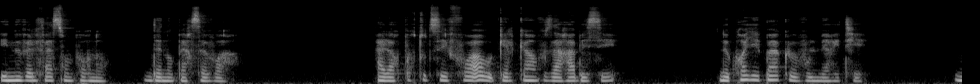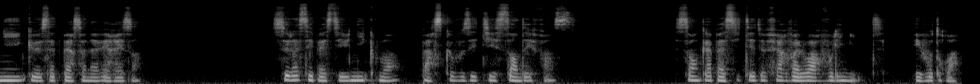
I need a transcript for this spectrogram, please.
une nouvelle façon pour nous de nous percevoir. Alors pour toutes ces fois où quelqu'un vous a rabaissé, ne croyez pas que vous le méritiez, ni que cette personne avait raison. Cela s'est passé uniquement parce que vous étiez sans défense, sans capacité de faire valoir vos limites et vos droits.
